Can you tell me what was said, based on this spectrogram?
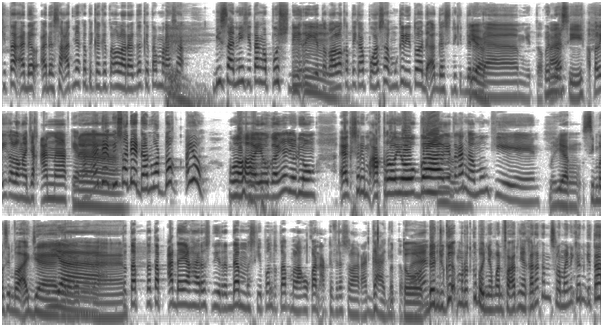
kita ada ada saatnya ketika kita olahraga kita merasa bisa nih kita nge-push diri gitu. Kalau ketika puasa mungkin itu ada agak sedikit Iya. diredam gitu kan. Bener sih. Apalagi kalau ngajak anak ya Nah. kan. Ade bisa deh downward dog. Ayo. Wah, yoganya jadi yang ekstrim akro yoga gitu kan nggak mungkin. Yang simpel-simpel aja Iya, gerakannya kan. tetap tetap ada yang harus diredam meskipun tetap melakukan aktivitas olahraga gitu Betul. kan. Dan juga menurutku banyak manfaatnya karena kan selama ini kan kita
